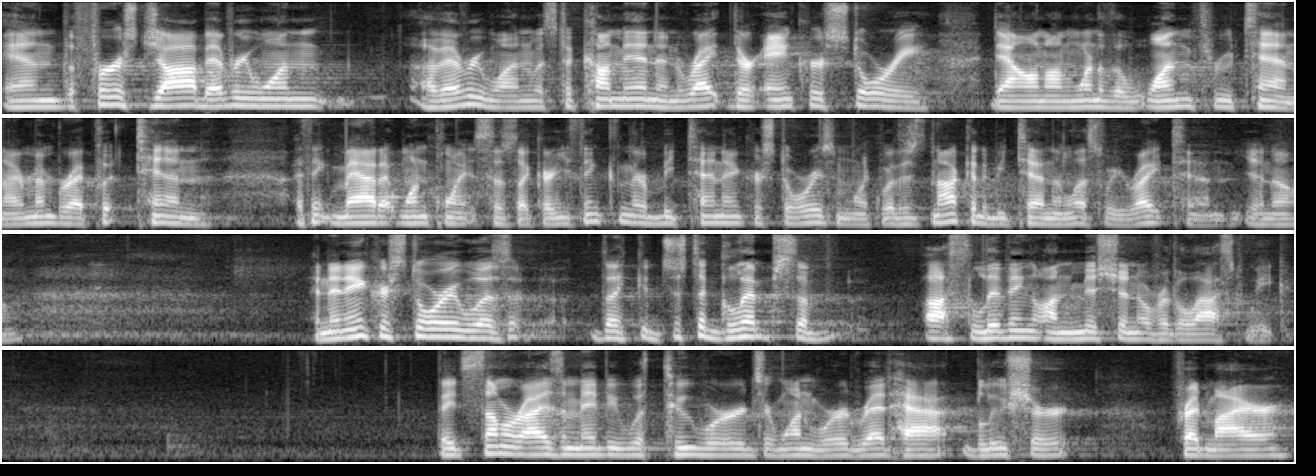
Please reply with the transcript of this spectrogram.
And the first job everyone of everyone was to come in and write their anchor story down on one of the 1 through 10. I remember I put 10. I think Matt at one point says like, "Are you thinking there'll be 10 anchor stories?" I'm like, "Well, there's not going to be 10 unless we write 10, you know." And an anchor story was like just a glimpse of us living on mission over the last week. They'd summarize them maybe with two words or one word red hat, blue shirt, Fred Meyer,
